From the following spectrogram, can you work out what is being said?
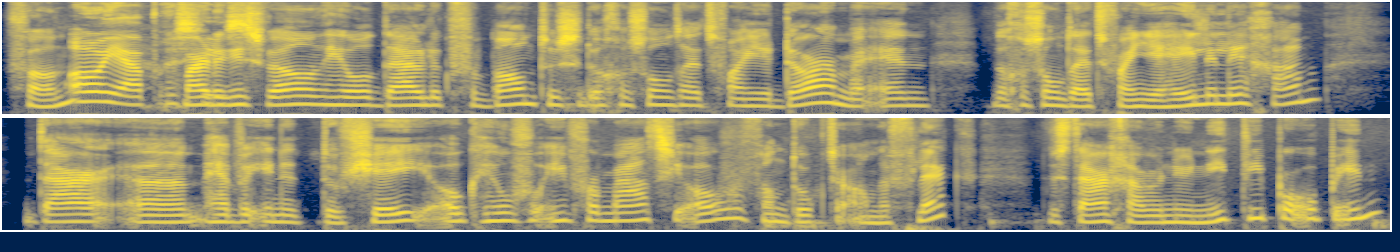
van. Oh ja, precies. Maar er is wel een heel duidelijk verband tussen de gezondheid van je darmen en de gezondheid van je hele lichaam. Daar uh, hebben we in het dossier ook heel veel informatie over van dokter Anne Vlek. Dus daar gaan we nu niet dieper op in.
